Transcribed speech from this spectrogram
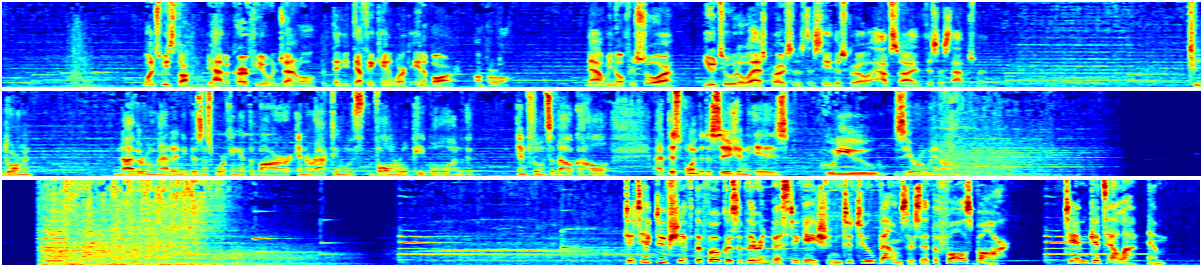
Once we start, you have a curfew in general, but then you definitely can't work in a bar on parole. Now we know for sure you two were the last persons to see this girl outside this establishment. Two doormen. Neither of them had any business working at the bar, interacting with vulnerable people under the influence of alcohol. At this point, the decision is who do you zero in on? Detectives shift the focus of their investigation to two bouncers at the Falls Bar. Tim Catella, M.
